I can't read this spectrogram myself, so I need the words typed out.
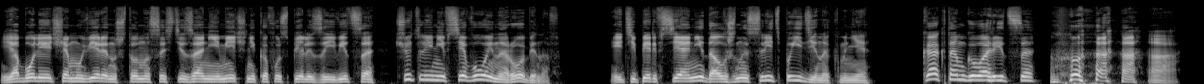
Я более чем уверен, что на состязании мечников успели заявиться чуть ли не все воины Робинов. И теперь все они должны слить поединок мне. Как там говорится? Ха-ха-ха.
